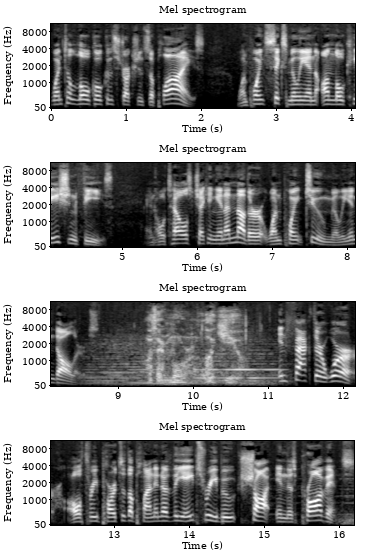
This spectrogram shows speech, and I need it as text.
went to local construction supplies, 1.6 million on location fees, and hotels checking in another $1.2 million. Are there more like you? In fact, there were. All three parts of the Planet of the Apes reboot shot in this province,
